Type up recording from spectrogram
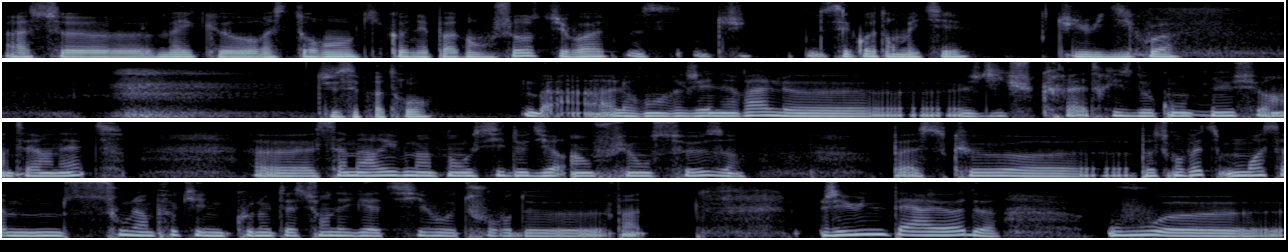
à ce mec au restaurant qui connaît pas grand chose, tu vois, c'est- quoi ton métier? Tu lui dis quoi? Tu sais pas trop? Bah, alors en règle générale, je dis que je suis créatrice de contenu sur Internet. Euh, ça m'arrive maintenant aussi de dire influenceuse parce que euh, parce qu'en fait moi ça me saoule un peu qu'il y ait une connotation négative autour de. Enfin, j'ai eu une période où euh,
